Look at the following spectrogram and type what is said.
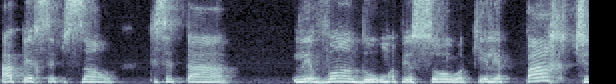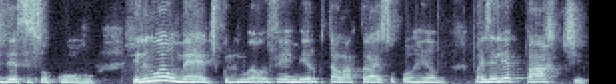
a percepção que se está levando uma pessoa que ele é parte desse socorro. Ele não é o médico, ele não é o enfermeiro que está lá atrás socorrendo, mas ele é parte.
